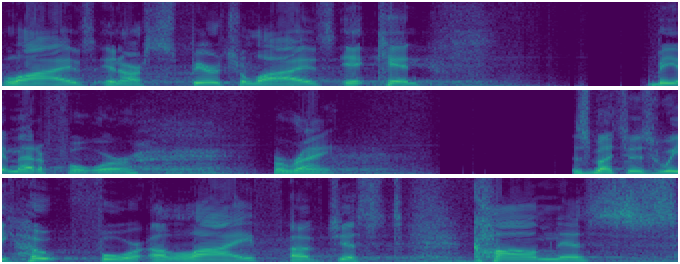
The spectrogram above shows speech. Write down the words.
lives, in our spiritual lives, it can be a metaphor for rain. As much as we hope for a life of just calmness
